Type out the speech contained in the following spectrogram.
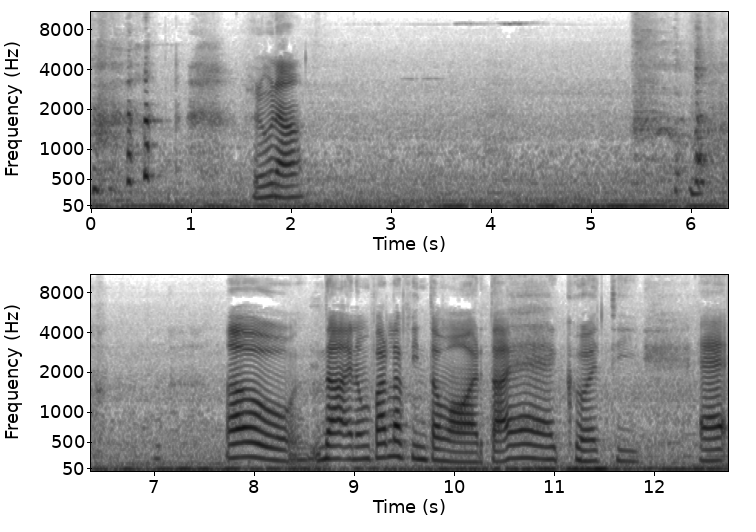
Luna? Oh, dai, non farla finta morta. Eccoti. Eh,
